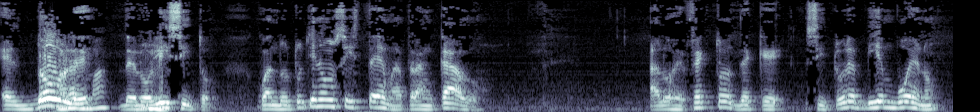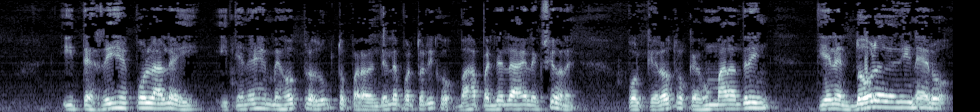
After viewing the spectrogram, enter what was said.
El doble de lo lícito. Cuando tú tienes un sistema trancado a los efectos de que si tú eres bien bueno y te riges por la ley y tienes el mejor producto para venderle a Puerto Rico, vas a perder las elecciones porque el otro, que es un malandrín, tiene el doble de dinero,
